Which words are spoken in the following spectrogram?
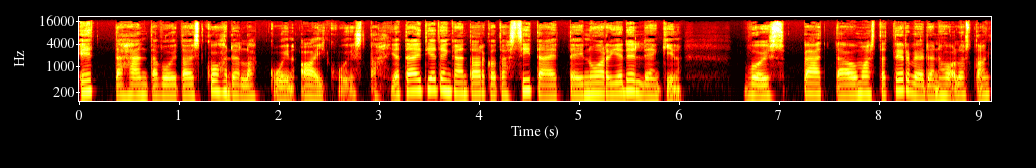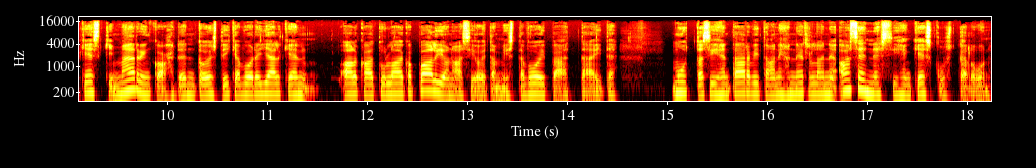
että häntä voitaisiin kohdella kuin aikuista. Ja tämä ei tietenkään tarkoita sitä, ettei nuori edelleenkin voisi päättää omasta terveydenhuollostaan keskimäärin 12 ikävuoden jälkeen alkaa tulla aika paljon asioita, mistä voi päättää itse. Mutta siihen tarvitaan ihan erilainen asenne siihen keskusteluun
